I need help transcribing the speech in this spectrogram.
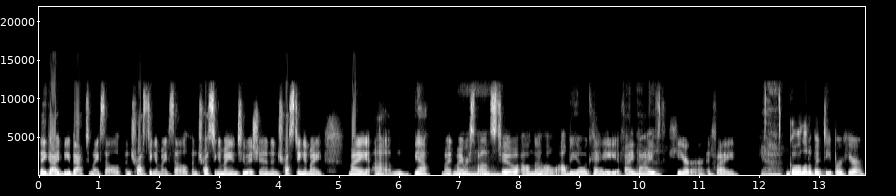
they guide me back to myself and trusting in myself and trusting in my intuition and trusting in my my um yeah, my my mm. response to I'll know, I'll be okay if I, I dive that. here, if I yeah go a little bit deeper here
